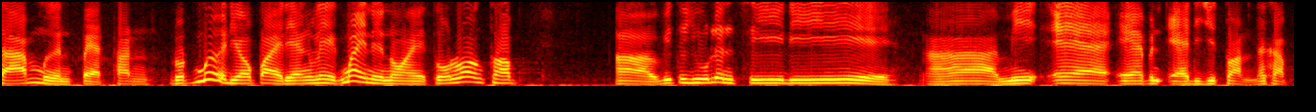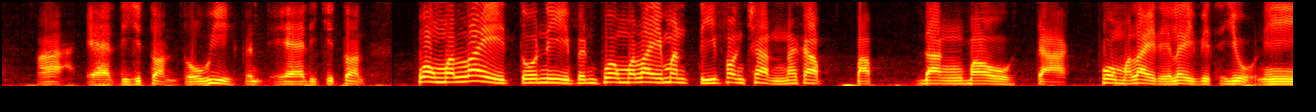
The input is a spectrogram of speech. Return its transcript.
สามหมื่นแปดพันรถเมื่อเดียวไปแดงเลขไม่หน่อยๆตัวร่องท็อปอ่าวิทยุเล่นซีดีอ่ามีแอร์แอร์เป็นแอร์ดิจิตอลนะครับอ่าแอร์ดิจิตอลตัววีเป็นแอร์ดิจิตอลพวงมาไลัยตัวนี้เป็นพวงมาไลัยมันติฟังก์ชันนะครับปรับ ดังเบาจากพวงมาลัยได้เลยวิทยุนี่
